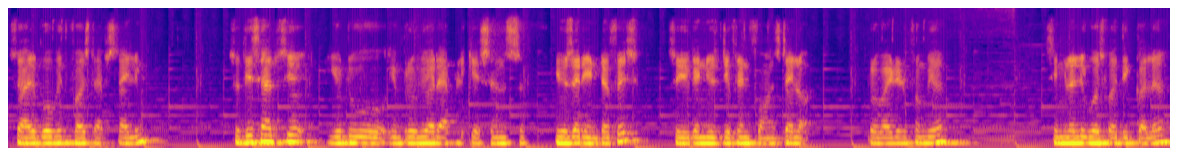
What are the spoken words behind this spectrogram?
So I'll go with first app styling. So this helps you you to improve your application's user interface. So you can use different font style provided from here. Similarly goes for the color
